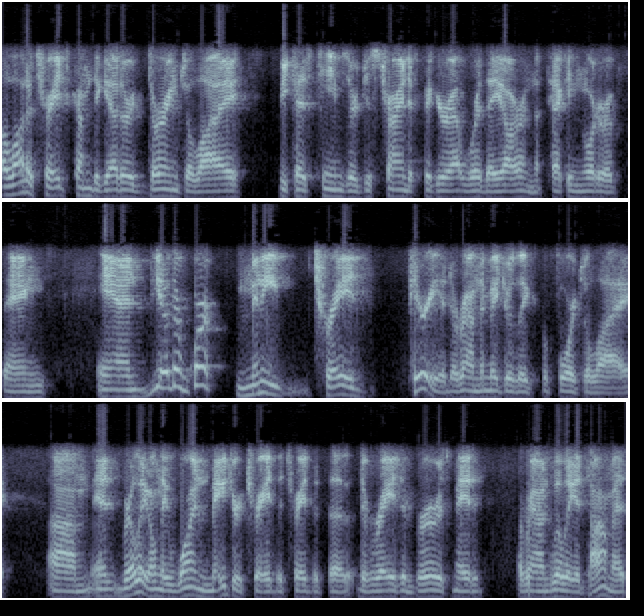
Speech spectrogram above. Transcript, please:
a lot of trades come together during July because teams are just trying to figure out where they are in the pecking order of things. And you know, there weren't many trades period around the major leagues before July. Um, and really only one major trade, the trade that the, the Rays and Brewers made around Willy Adames.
